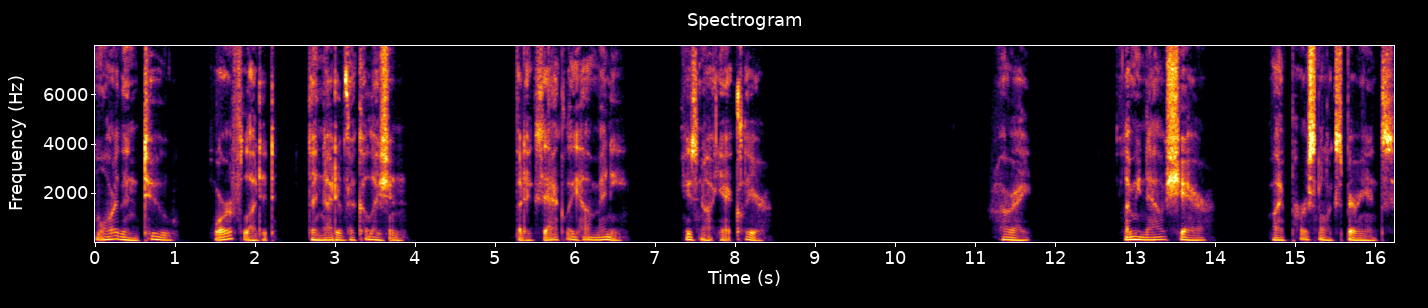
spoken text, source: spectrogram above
more than two were flooded the night of the collision, but exactly how many is not yet clear. All right, let me now share my personal experience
